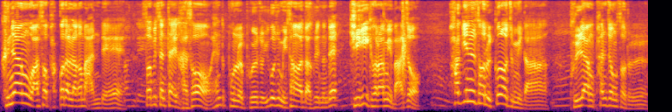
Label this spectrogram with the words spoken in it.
그냥 와서 바꿔달라고 하면 안 돼. 안 돼. 서비스 센터에 가서 핸드폰을 보여줘. 이거 좀 이상하다. 그랬는데 기기 결함이 맞아. 확인서를 끊어줍니다. 불량 판정서를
